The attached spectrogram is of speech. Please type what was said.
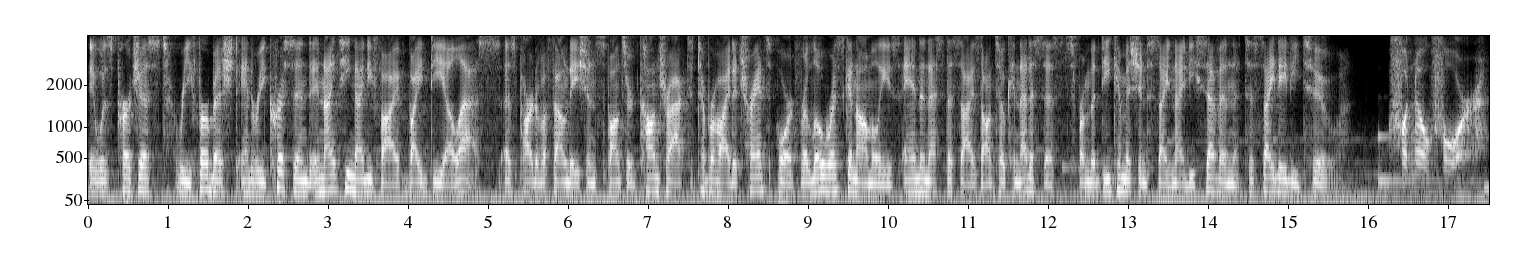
It was purchased, refurbished, and rechristened in 1995 by DLS as part of a Foundation-sponsored contract to provide a transport for low-risk anomalies and anesthetized ontokineticists from the decommissioned Site-97 to Site-82. Footnote 4.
